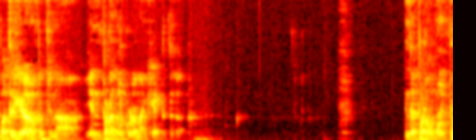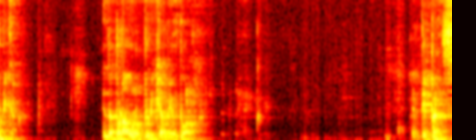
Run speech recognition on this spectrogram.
பத்திரிகையாளர் பற்றி நான் என் படங்கள் கூட நான் கேட்டதில்லை. இந்த படம் உங்களுக்கு பிடிக்கும். இந்த படம் உங்களுக்கு பிடிக்காமையும் போகலாம். டிபெண்ட்ஸ்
